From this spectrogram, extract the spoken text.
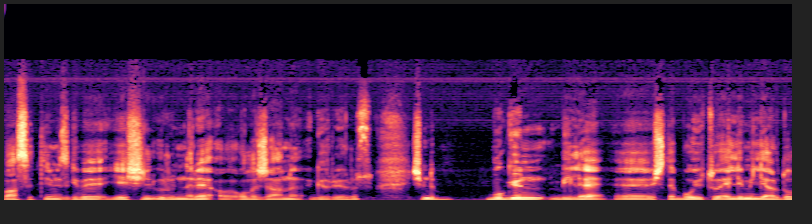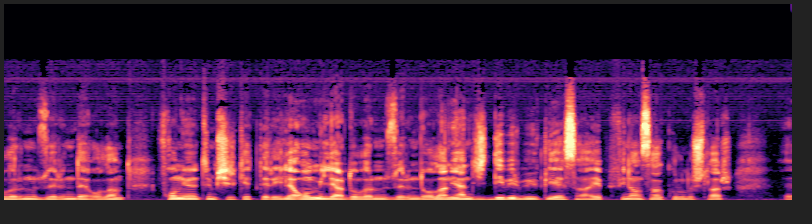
bahsettiğimiz gibi yeşil ürünlere olacağını görüyoruz. Şimdi bugün bile e, işte boyutu 50 milyar doların üzerinde olan fon yönetim şirketleriyle 10 milyar doların üzerinde olan yani ciddi bir büyüklüğe sahip finansal kuruluşlar e,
